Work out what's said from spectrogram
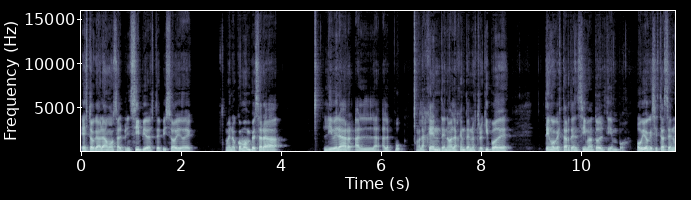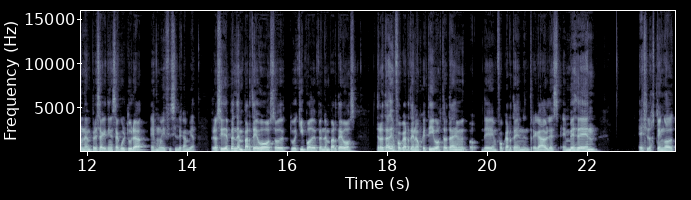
Esto que hablábamos al principio de este episodio de, bueno, cómo empezar a liberar a la, gente, ¿no? A la gente de nuestro equipo de, tengo que estarte encima todo el tiempo. Obvio que si estás en una empresa que tiene esa cultura, es muy difícil de cambiar. Pero si depende en parte de vos o de tu equipo depende en parte de vos, trata de enfocarte en objetivos, trata de, de enfocarte en entregables en vez de en es, los tengo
